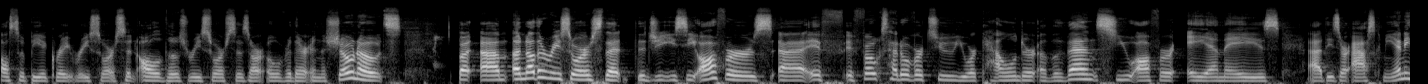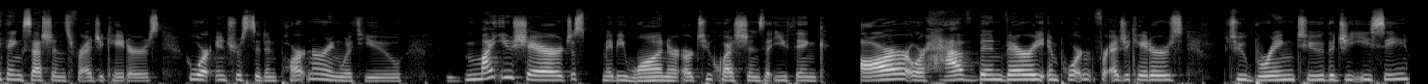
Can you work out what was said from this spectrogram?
also be a great resource. And all of those resources are over there in the show notes. But um, another resource that the GEC offers, uh, if if folks head over to your calendar of events, you offer AMAs. Uh, these are Ask Me Anything sessions for educators who are interested in partnering with you might you share just maybe one or, or two questions that you think are or have been very important for educators to bring to the GEC?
